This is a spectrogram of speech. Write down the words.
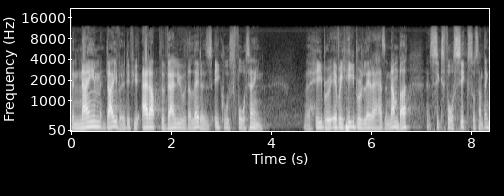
the name David, if you add up the value of the letters, equals 14. The Hebrew, every Hebrew letter has a number, 646 or something,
